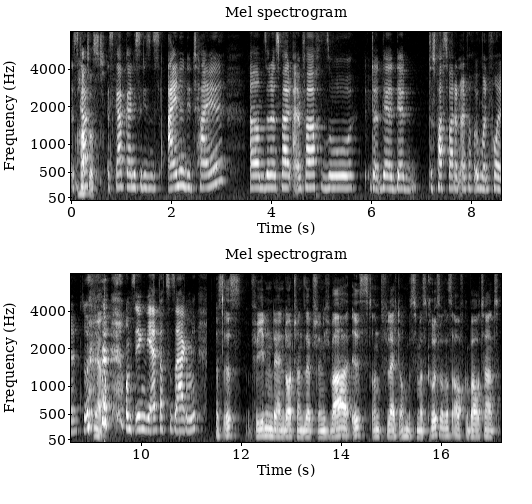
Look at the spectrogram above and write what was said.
es gab, es gab gar nicht so dieses eine Detail, ähm, sondern es war halt einfach so, der, der, der, das Fass war dann einfach irgendwann voll, so, ja. um es irgendwie einfach zu sagen. Es ist für jeden, der in Deutschland selbstständig war, ist und vielleicht auch ein bisschen was Größeres aufgebaut hat,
